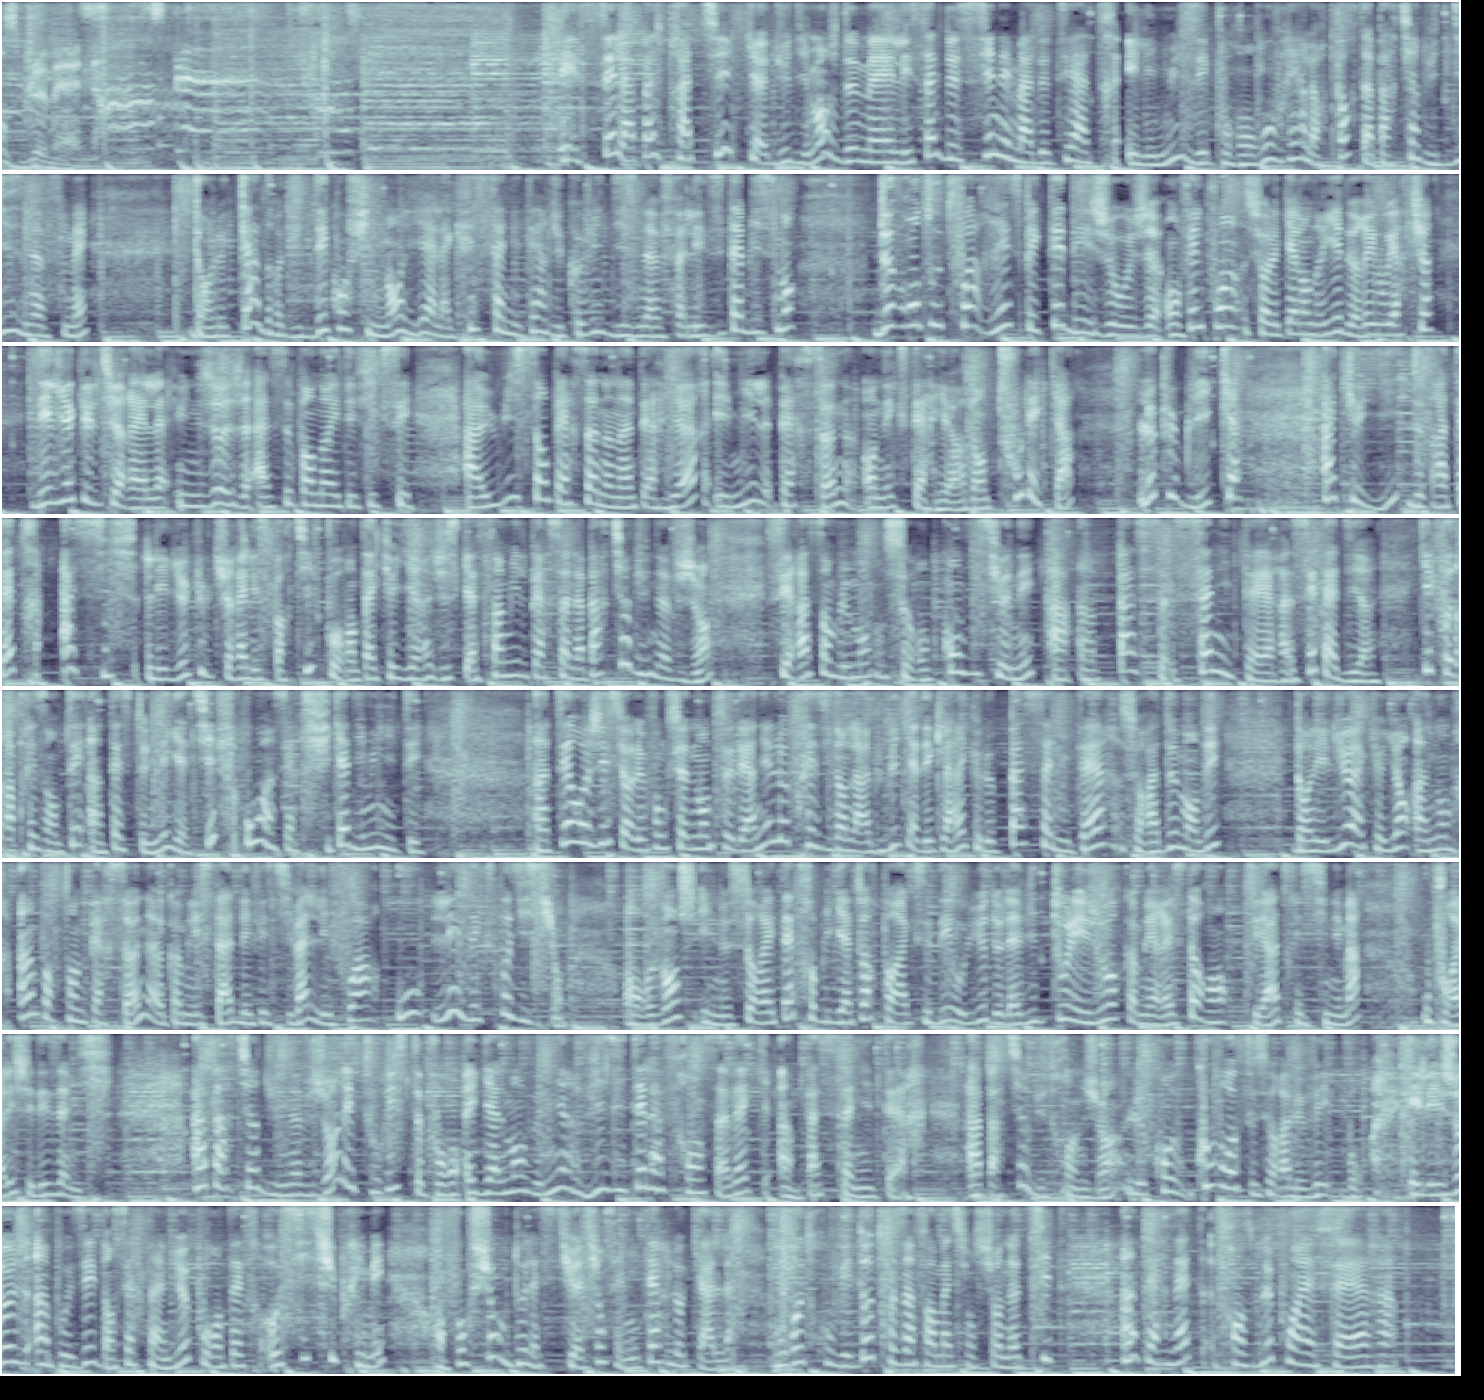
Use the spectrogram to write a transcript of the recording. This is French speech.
France Bleu Maine. Et c'est la page pratique du dimanche de mai. Les salles de cinéma, de théâtre et les musées pourront rouvrir leurs portes à partir du 19 mai dans le cadre du déconfinement lié à la crise sanitaire du Covid-19. Les établissements devront toutefois respecter des jauges. On fait le point sur le calendrier de réouverture des lieux culturels. Une jauge a cependant été fixée à 800 personnes en intérieur et 1000 personnes en extérieur. Dans tous les cas, le public accueilli devra être assis. Les lieux culturels et sportifs pourront accueillir jusqu'à 5000 personnes à partir du 9 juin. Ces rassemblements seront conditionnés à un pass sanitaire, c'est-à-dire qu'il faudra présenter un test négatif ou un certificat d'immunité. Interrogé sur le fonctionnement de ce dernier, le président de la République a déclaré que le pass sanitaire sera demandé dans les lieux accueillant un nombre important de personnes, comme les stades, les festivals, les foires ou les expositions. En revanche, il ne saurait être obligatoire pour accéder aux lieux de la vie de tous les jours, comme les restaurants, théâtres et cinémas, ou pour aller chez des amis. À partir du 9 juin, les touristes pourront également venir visiter la France avec un pass sanitaire. À partir du 30 juin, le couvre-feu sera levé, bon, et les jauges imposées dans certains lieux pourront être aussi supprimées en fonction de la situation sanitaire Vous retrouvez d'autres informations sur notre site internet francebleu.fr.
